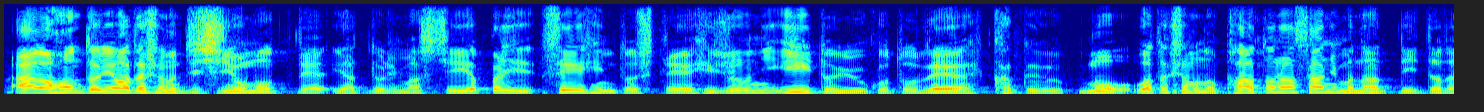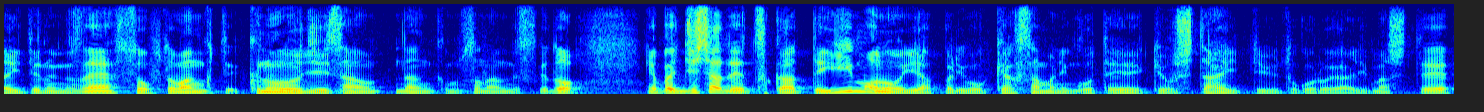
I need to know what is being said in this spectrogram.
あの本当に私も自信を持ってやっておりますしやっぱり製品として非常にいいということで各もう私どものパートナーさんにもなっていただいてるんですね。ソフトバンクテクノロジーさんなんかもそうなんですけどやっぱり自社で使っていいものをやっぱりお客様にご提供したいというところがありまして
